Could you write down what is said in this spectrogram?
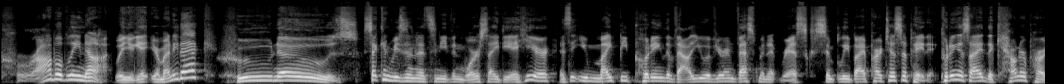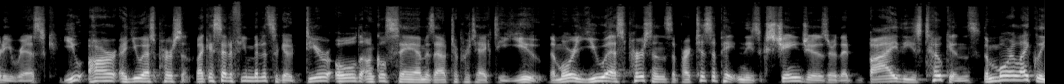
Probably not. Will you get your money back? Who knows? Second reason it's an even worse idea here is that you might be putting the value of your investment at risk simply by participating. Putting aside the counterparty risk, you are a US person. Like I said a few minutes ago, dear old Uncle Sam is out to protect you. The more US persons that participate in these exchanges or that buy these tokens, the more likely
